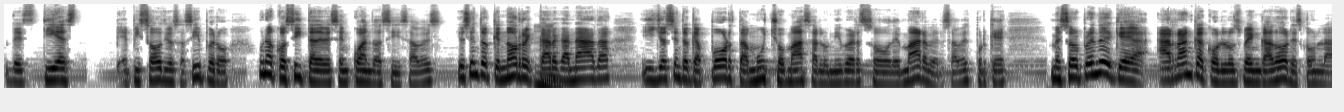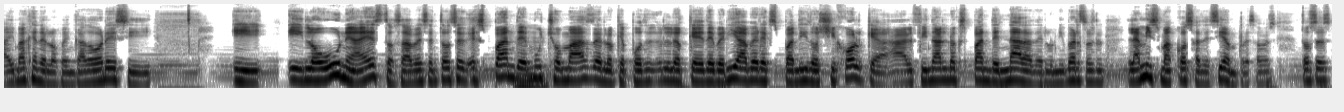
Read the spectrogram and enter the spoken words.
de 10 episodios así, pero una cosita de vez en cuando así, ¿sabes? Yo siento que no recarga nada y yo siento que aporta mucho más al universo de Marvel, ¿sabes? Porque me sorprende que arranca con los Vengadores, con la imagen de los Vengadores y y, y lo une a esto, ¿sabes? Entonces expande mucho más de lo que, lo que debería haber expandido She-Hulk, que al final no expande nada del universo, es la misma cosa de siempre, ¿sabes? Entonces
